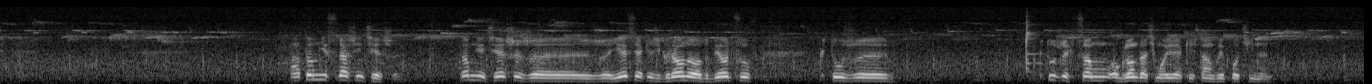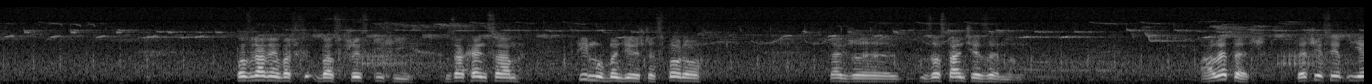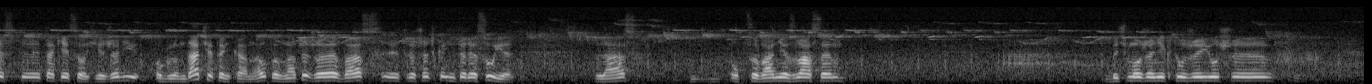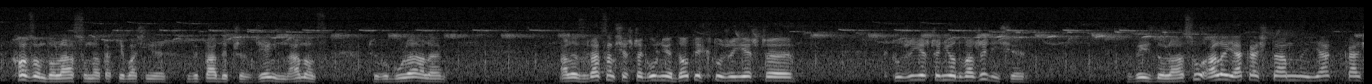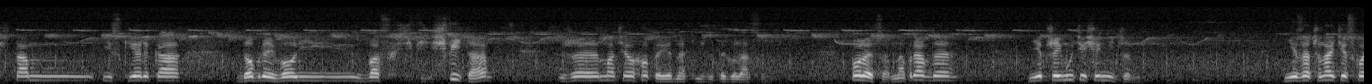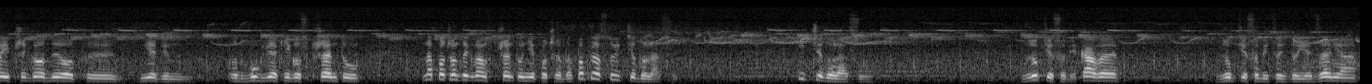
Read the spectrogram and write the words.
A to mnie strasznie cieszy. To mnie cieszy, że, że jest jakieś grono odbiorców, którzy, którzy chcą oglądać moje jakieś tam wypociny. Pozdrawiam was, was wszystkich i zachęcam. Filmów będzie jeszcze sporo, także zostańcie ze mną. Ale też, też jest, jest y, takie coś, jeżeli oglądacie ten kanał, to znaczy, że Was y, troszeczkę interesuje las, obcowanie z lasem. Być może niektórzy już y, chodzą do lasu na takie właśnie wypady przez dzień, na noc, czy w ogóle, ale ale zwracam się szczególnie do tych, którzy jeszcze, którzy jeszcze nie odważyli się wyjść do lasu, ale jakaś tam, jakaś tam iskierka dobrej woli w Was świ- świta, że macie ochotę jednak iść do tego lasu. Polecam, naprawdę nie przejmujcie się niczym. Nie zaczynajcie swojej przygody od, y, nie wiem, od Bóg wie jakiego sprzętu. Na początek Wam sprzętu nie potrzeba, po prostu idźcie do lasu. Idźcie do lasu. Zróbcie sobie kawę, zróbcie sobie coś do jedzenia.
